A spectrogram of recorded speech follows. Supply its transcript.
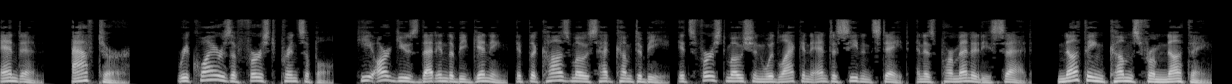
and an «after» requires a first principle. He argues that in the beginning, if the cosmos had come to be, its first motion would lack an antecedent state, and as Parmenides said, "...nothing comes from nothing."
